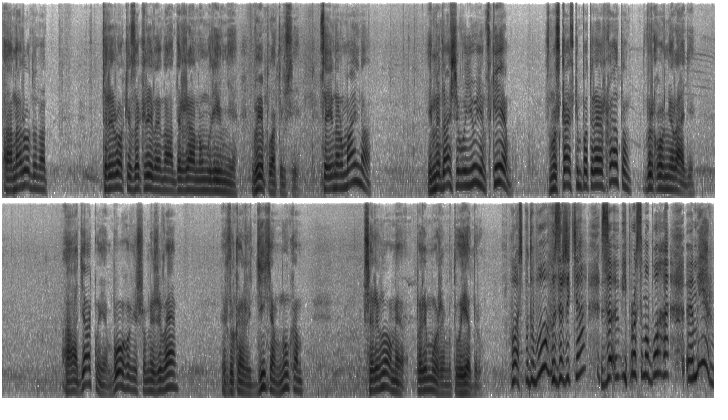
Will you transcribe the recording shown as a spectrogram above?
А народу на три роки закрили на державному рівні виплати всі. Це і нормально. І ми далі воюємо з ким? з москальським патріархатом в Верховній Раді. А дякуємо Богові, що ми живемо, як то кажуть, дітям, внукам. Все одно ми переможемо ту гедру. Господу Богу за життя і просимо Бога е, миру,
